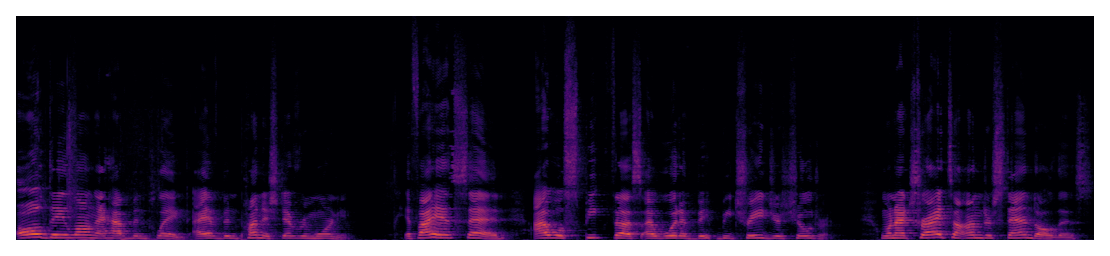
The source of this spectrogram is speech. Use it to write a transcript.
All day long I have been plagued. I have been punished every morning. If I had said, I will speak thus, I would have be- betrayed your children. When I tried to understand all this,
